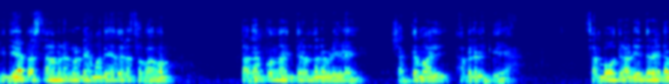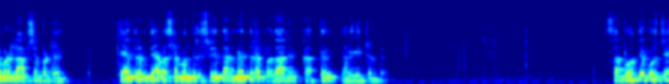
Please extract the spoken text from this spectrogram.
വിദ്യാഭ്യാസ സ്ഥാപനങ്ങളുടെ മതേതര സ്വഭാവം തകർക്കുന്ന ഇത്തരം നടപടികളെ ശക്തമായി അപലപിക്കുകയാണ്. സംഭവത്തിൽ അടിയന്തര ഇടപെടൽ ആവശ്യപ്പെട്ട് കേന്ദ്ര വിദ്യാഭ്യാസ മന്ത്രി ശ്രീ ധർമ്മേന്ദ്ര പ്രധാന് കത്ത് നൽകിയിട്ടുണ്ട്. സംഭവത്തെക്കുറിച്ച്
